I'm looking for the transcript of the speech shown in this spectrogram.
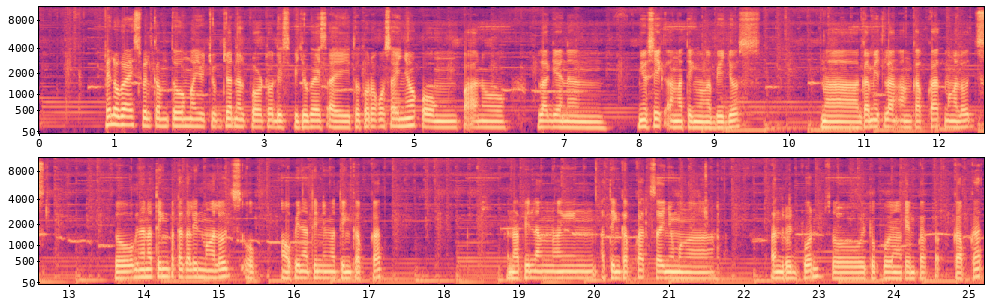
Hello guys, welcome to my YouTube channel. For today's video guys ay tuturo ko sa inyo kung paano lagyan ng music ang ating mga videos na gamit lang ang CapCut mga lods. So huwag na nating patagalin mga lods. Op open natin yung ating CapCut. Hanapin lang ang ating CapCut sa inyong mga Android phone. So ito po yung aking Cap- CapCut.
